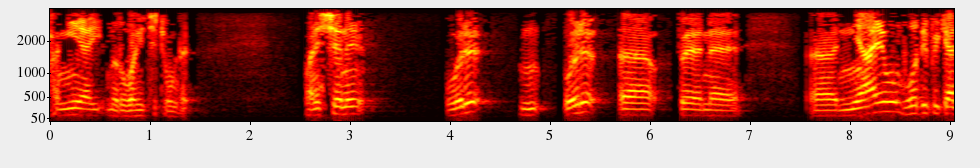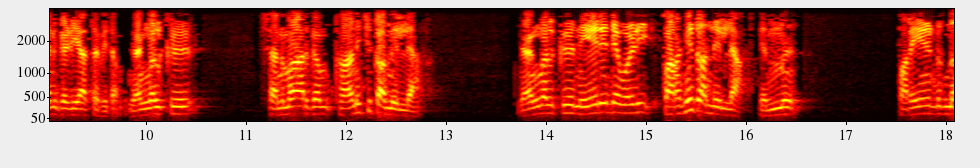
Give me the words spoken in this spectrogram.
ഭംഗിയായി നിർവഹിച്ചിട്ടുണ്ട്. മനുഷ്യന് ഒരു ഒരു പിന്നെ ന്യായവും ബോധിപ്പിക്കാൻ കഴിയാത്ത വിധം ഞങ്ങൾക്ക് സന്മാർഗം കാണിച്ചു തന്നില്ല. ഞങ്ങൾക്ക് നേരിന്റെ വഴി പറഞ്ഞു തന്നില്ല എന്ന് പറയേണ്ടുന്ന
